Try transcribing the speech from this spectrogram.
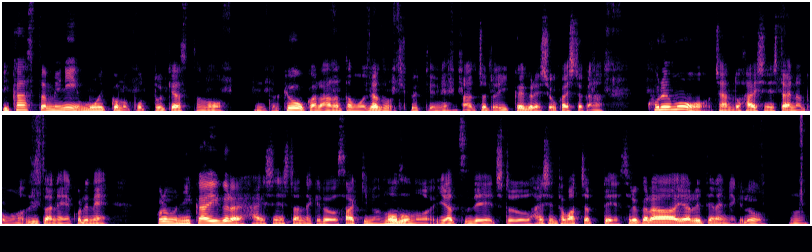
活かすためにもう一個のポッドキャストの、うん、と今日からあなたもジャズを聴くっていうね、あ、ちょっと一回ぐらい紹介したかな。これもちゃんと配信したいなと思うの。実はね、これね、これも2回ぐらい配信したんだけど、さっきの喉のやつでちょっと配信止まっちゃって、それからやれてないんだけど、うん。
